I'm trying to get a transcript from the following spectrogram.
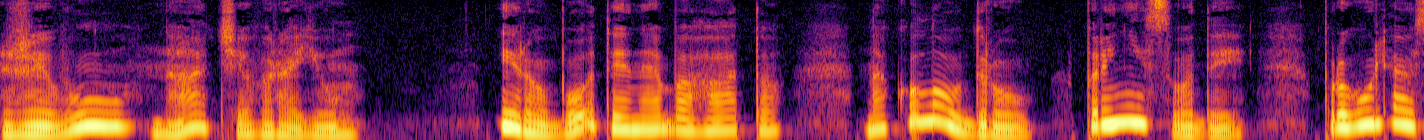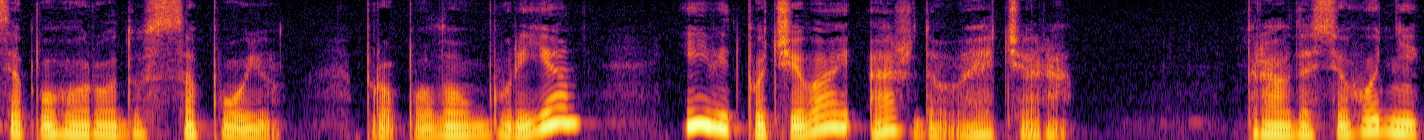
Живу, наче в раю. І роботи небагато. Наколов дров, приніс води, прогулявся по городу з сапою, прополов бур'ян і відпочивай аж до вечора. Правда, сьогодні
